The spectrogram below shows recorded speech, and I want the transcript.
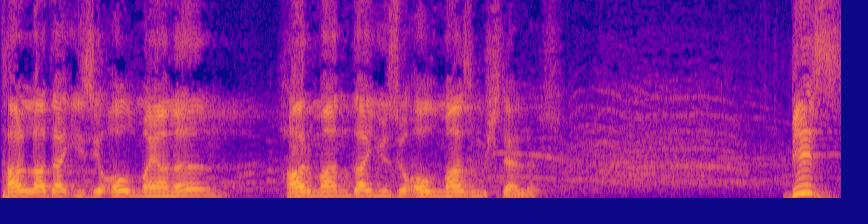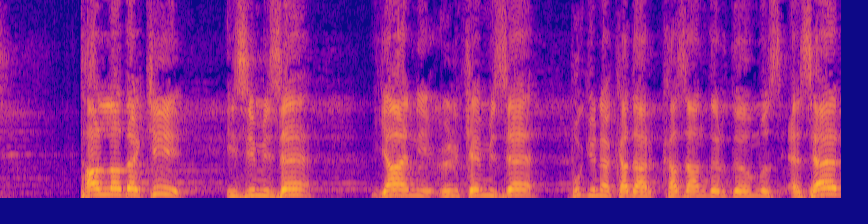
tarlada izi olmayanın harmanda yüzü olmazmış derler. Biz tarladaki izimize yani ülkemize bugüne kadar kazandırdığımız eser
